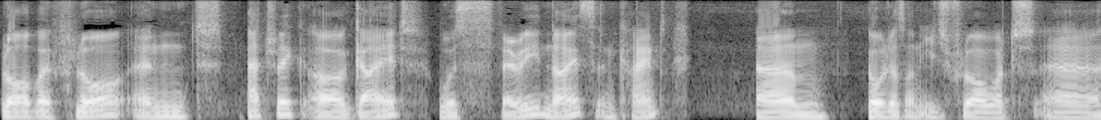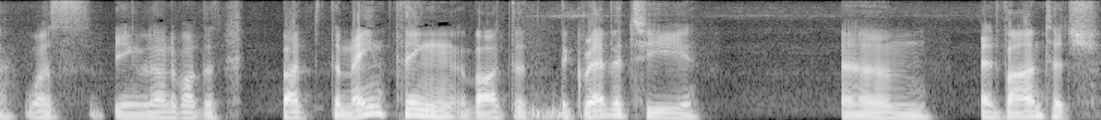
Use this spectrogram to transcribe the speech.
floor by floor. And Patrick, our guide, was very nice and kind, um, told us on each floor what uh, was being learned about this. But the main thing about the, the gravity um, advantage,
